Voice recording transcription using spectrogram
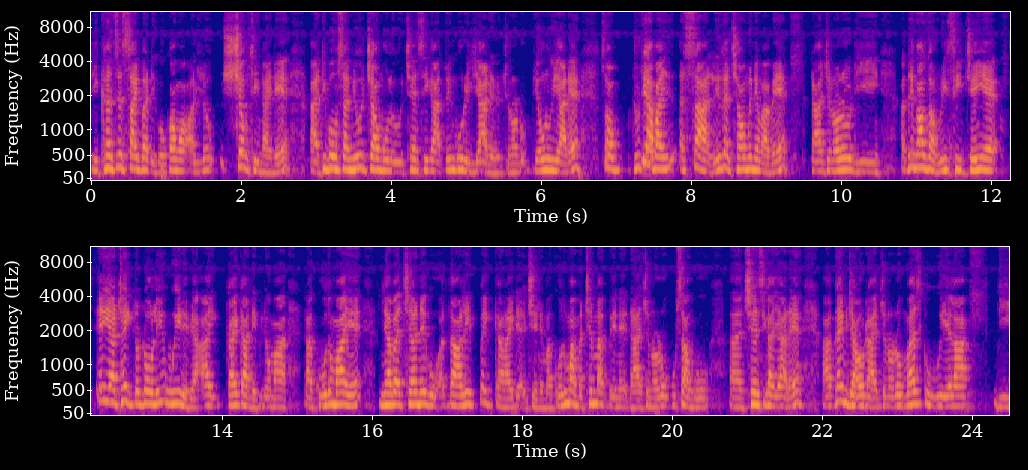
ဒီ consist side back တွေကိုကောင်းကောင်းအလုပ်ရှုပ်စေနိုင်တယ်အာဒီပုံစံမျိုးကြောင့်မို့လို့ Chelsea ကတွင်းကိုတွေရတယ်လို့ကျွန်တော်တို့ပြောလို့ရတယ်ဆိုတော့ဒုတိယပိုင်းအစ46မိနစ်မှာပဲဒါကျွန်တော်တို့ဒီအသင်းကောင်းဆောင် Reece James ရဲ့ area ထိတ်တော်တော်လေးဝေးတယ်ဗျအဲ့ guide ကနေပြီးတော့မှဒါဂိုးသမားရဲ့ညာဘက် channel ကိုအသာလေးပိတ်ကန်လိုက်တဲ့အခြေအနေမှာဂိုးသမားမထင်မှတ်ပဲနဲ့ဒါကျွန်တော်တို့ဥဆောင်ကိုအဲ Chelsea ကရတယ်အတိတ်မကြောက်ဒါကျွန်တော်တို့ Max ကူဝေလာဒီ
